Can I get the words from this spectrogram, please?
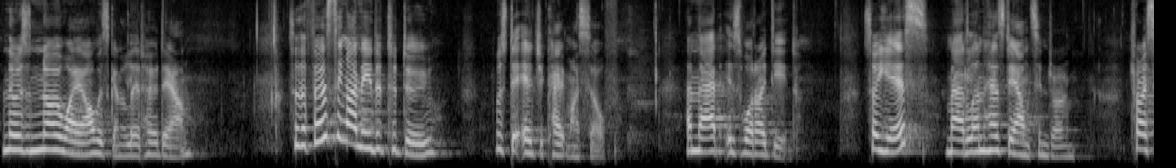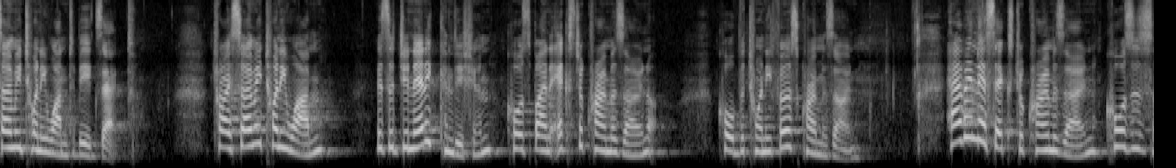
and there was no way I was going to let her down. So the first thing I needed to do was to educate myself, and that is what I did. So, yes, Madeline has Down syndrome, trisomy 21 to be exact. Trisomy 21 is a genetic condition caused by an extra chromosome called the 21st chromosome. Having this extra chromosome causes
